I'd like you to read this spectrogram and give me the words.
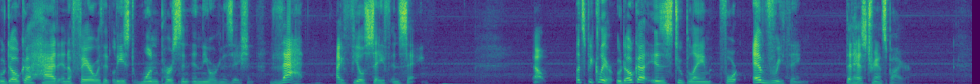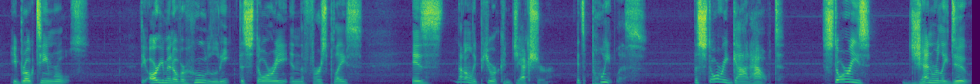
Udoka had an affair with at least one person in the organization. That I feel safe in saying. Now, let's be clear Udoka is to blame for everything that has transpired. He broke team rules. The argument over who leaked the story in the first place is not only pure conjecture, it's pointless. The story got out. Stories generally do.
